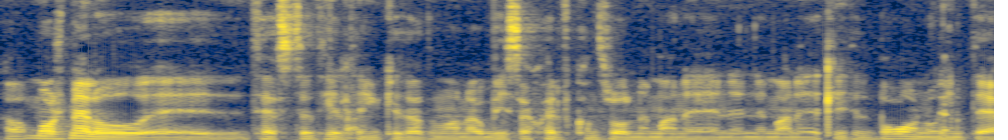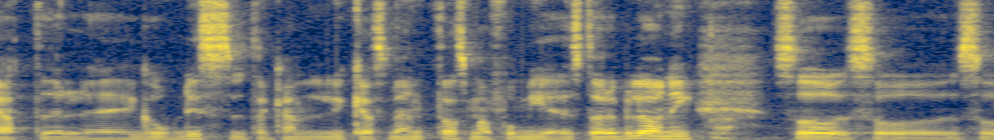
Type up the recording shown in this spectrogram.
Ja, Marshmallow-testet helt enkelt, att man vissa självkontroll när man är, när man är ett litet barn och ja. inte äter eh, godis utan kan lyckas vänta så man får mer, större belöning. Ja. Så, så, så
